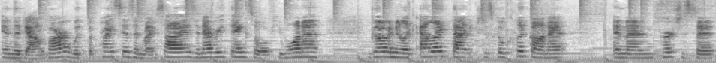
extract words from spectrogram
in the down bar with the prices and my size and everything. So if you wanna go and you're like, I like that, you can just go click on it and then purchase it.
